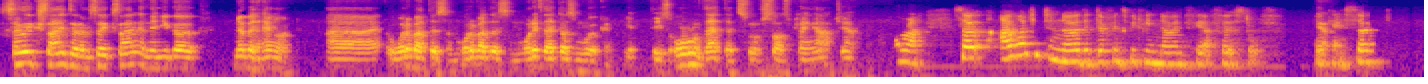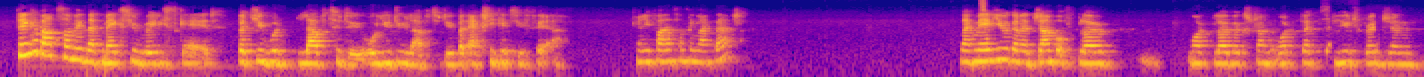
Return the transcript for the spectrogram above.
so excited, I'm so excited, and then you go, no, but hang on uh, what about this and what about this and what if that doesn't work and yeah, there's all of that that sort of starts playing out yeah all right so i want you to know the difference between no and fear first off yeah. okay so Think about something that makes you really scared, but you would love to do, or you do love to do, but actually gives you fear. Can you find something like that? Like maybe you were going to jump off Blow, what Bloubergstrand, what that huge bridge in.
